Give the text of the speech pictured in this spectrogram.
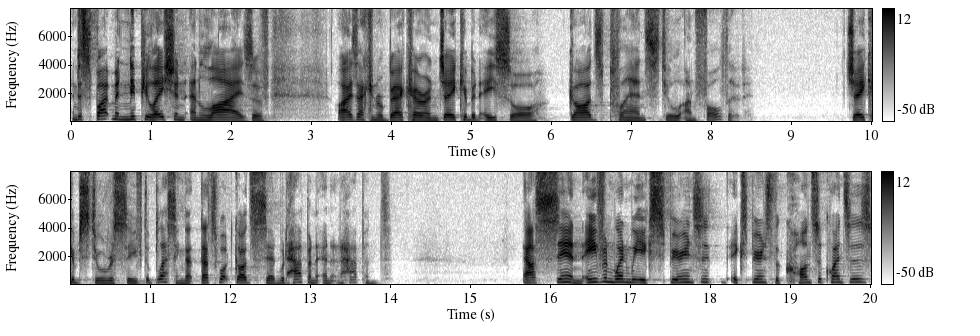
and despite manipulation and lies of Isaac and Rebekah and Jacob and Esau, God's plan still unfolded. Jacob still received a blessing. That, that's what God said would happen, and it happened. Our sin, even when we experience, experience the consequences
